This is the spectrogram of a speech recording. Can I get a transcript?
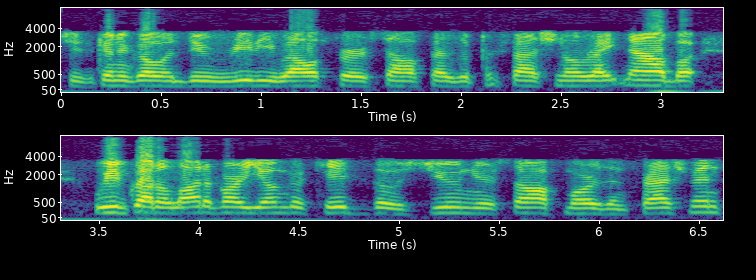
She's going to go and do really well for herself as a professional right now. But we've got a lot of our younger kids, those junior, sophomores, and freshmen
